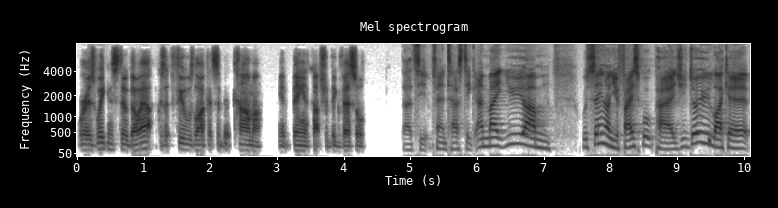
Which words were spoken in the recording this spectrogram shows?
whereas we can still go out because it feels like it's a bit calmer being in such a big vessel. That's it. Fantastic. And mate, you um we've seen on your Facebook page, you do like a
